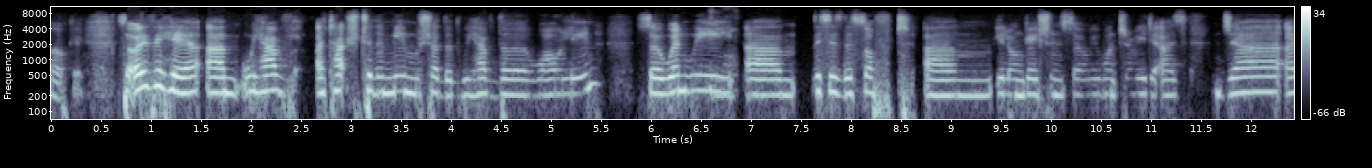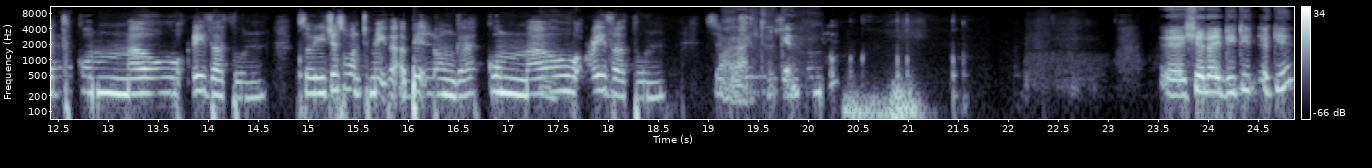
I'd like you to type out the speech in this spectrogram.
Okay, so over here um, we have attached to the mim mushaddad we have the wawlin. So when we um, this is the soft um, elongation, so we want to read it as jaatkum maw'idatun. So you just want to make that a bit longer. Kum maw'idatun. So again. Uh, shall I read it again?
